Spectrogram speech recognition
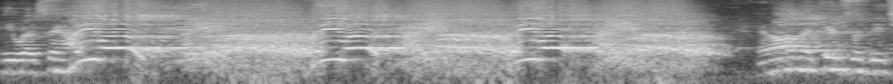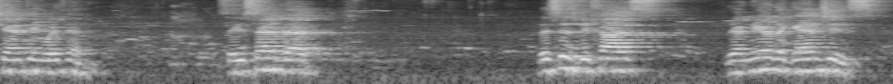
he would say, Haribo! Haribo! Haribo! And all the kids would be chanting with him. So he said that this is because they're near the Ganges.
